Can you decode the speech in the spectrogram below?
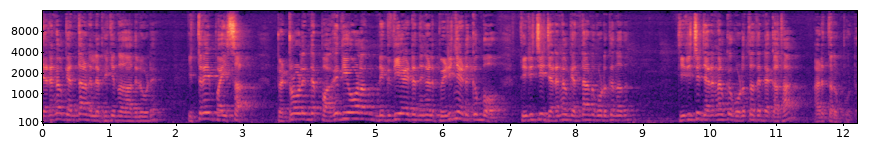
ജനങ്ങൾക്ക് എന്താണ് ലഭിക്കുന്നത് അതിലൂടെ? ഇത്രയും പൈസ പെട്രോളിന്റെ പകുതിയോളം നികുതിയായിട്ട് നിങ്ങൾ പിഴിഞ്ഞെടുക്കുമ്പോൾ തിരിച്ച് ജനങ്ങൾക്ക് എന്താണ് കൊടുക്കുന്നത്? തിരിച്ച് ജനങ്ങൾക്ക് കൊടുത്തതിന്റെ കഥ അടുത്ത റിപ്പോർട്ട്.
